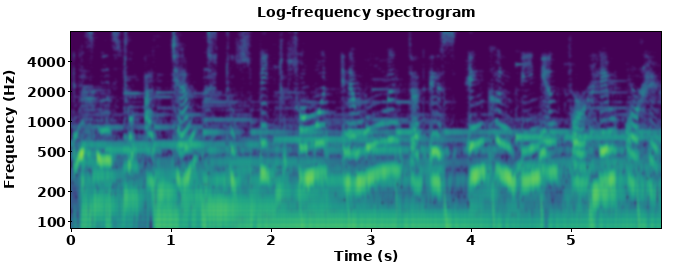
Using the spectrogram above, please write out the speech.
And this means to attempt to speak to someone in a moment that is inconvenient for him or her.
